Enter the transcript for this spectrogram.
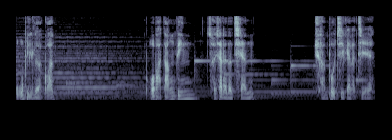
无比乐观。我把当兵存下来的钱全部寄给了杰，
